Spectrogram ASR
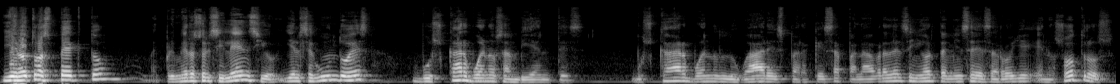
Y el otro aspecto, el primero es el silencio y el segundo es buscar buenos ambientes, buscar buenos lugares para que esa palabra del Señor también se desarrolle en nosotros.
